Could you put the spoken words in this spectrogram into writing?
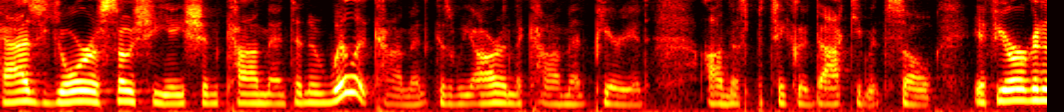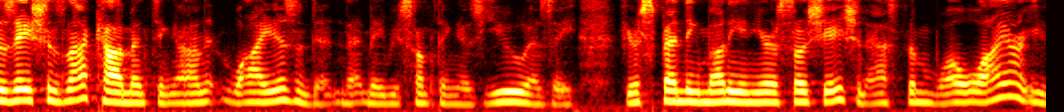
has your association commented and will it comment because we are in the comment period on this particular document. So if your organization's not commenting on it why isn't it? And that may be something as you as a if you're spending money in your association ask them well why aren't you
